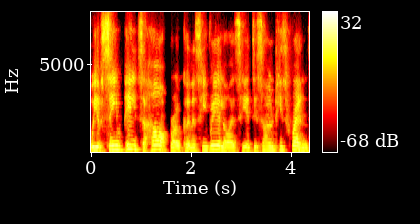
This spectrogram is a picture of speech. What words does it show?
We have seen Peter heartbroken as he realized he had disowned his friend.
